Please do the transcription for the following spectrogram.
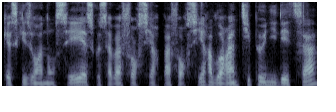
qu'est-ce qu'ils ont annoncé, est-ce que ça va forcir, pas forcir, avoir un petit peu une idée de ça.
